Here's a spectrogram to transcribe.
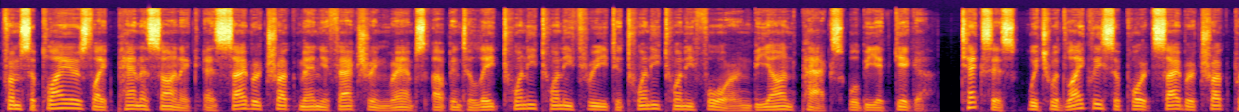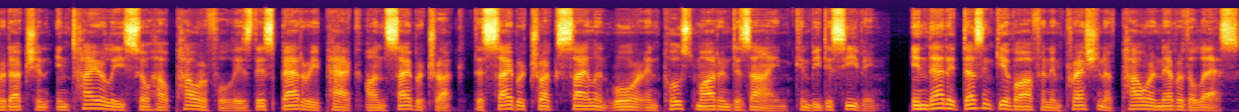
from suppliers like Panasonic as Cybertruck manufacturing ramps up into late 2023 to 2024 and beyond packs will be at Giga. Texas, which would likely support Cybertruck production entirely so how powerful is this battery pack on Cybertruck? The Cybertruck's silent roar and postmodern design can be deceiving. In that it doesn't give off an impression of power nevertheless,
